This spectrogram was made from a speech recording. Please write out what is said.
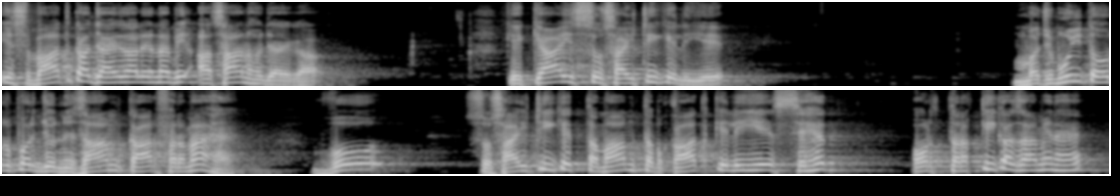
اس بات کا جائزہ لینا بھی آسان ہو جائے گا کہ کیا اس سوسائٹی کے لیے مجموعی طور پر جو نظام کار فرما ہے، وہ سوسائٹی کے تمام طبقات کے لیے صحت اور ترقی کا ضامن ہے۔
